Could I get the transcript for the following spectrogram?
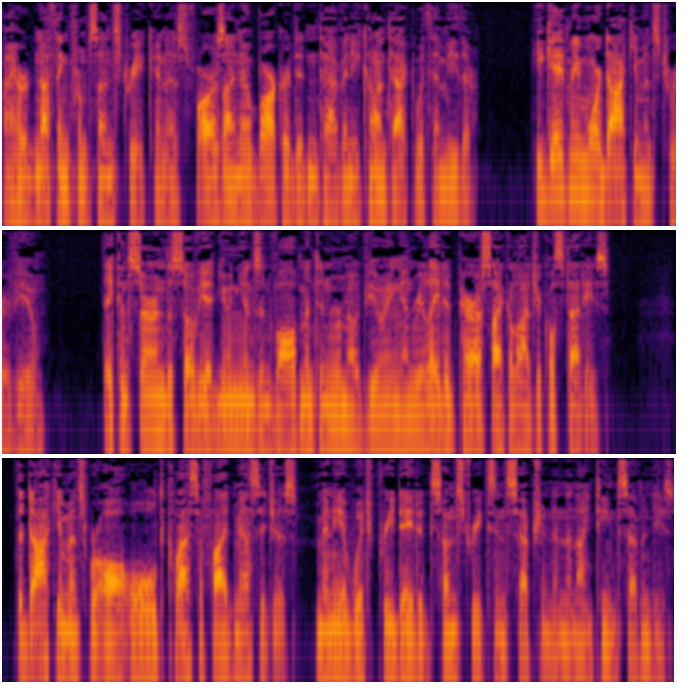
I heard nothing from Sunstreak, and as far as I know, Barker didn't have any contact with them either. He gave me more documents to review. They concerned the Soviet Union's involvement in remote viewing and related parapsychological studies. The documents were all old classified messages, many of which predated Sunstreak's inception in the 1970s.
